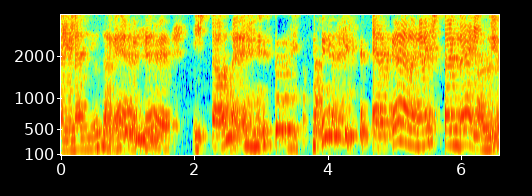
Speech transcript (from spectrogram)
I love you എനിക്ക് ഇഷ്ടമാണ്. എനിക്ക് നിങ്ങളുടെ ഇഷ്ടമുണ്ട്. I love you.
